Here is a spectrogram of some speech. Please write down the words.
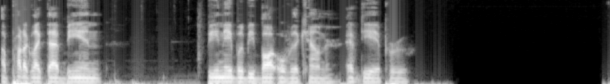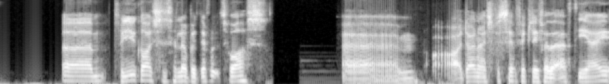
a product like that being being able to be bought over the counter, FDA approved? Um, for you guys, it's a little bit different to us. Um, I don't know specifically for the FDA.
